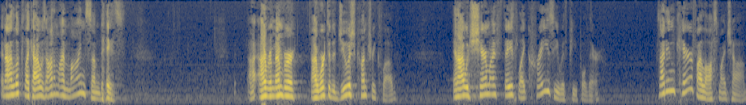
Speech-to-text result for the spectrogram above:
And I looked like I was out of my mind some days. I, I remember I worked at a Jewish country club, and I would share my faith like crazy with people there. Because I didn't care if I lost my job.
